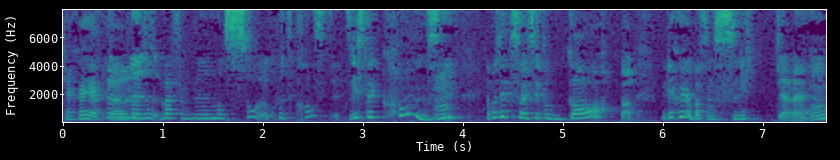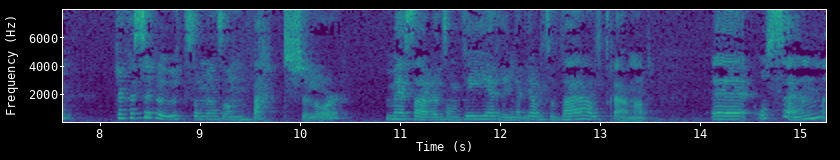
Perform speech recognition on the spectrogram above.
Kanske heter... Blir varför blir man så? Skitkonstigt. Visst är det konstigt? Jag bara tittar så här, sitter och gapar. De kanske jobbar som snickare. Mm. Kanske ser ut som en sån bachelor. Med så här en sån V-ring, jävligt vältränad. Eh, och sen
